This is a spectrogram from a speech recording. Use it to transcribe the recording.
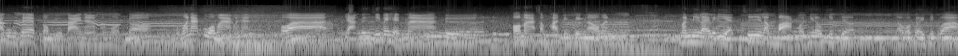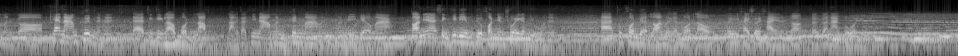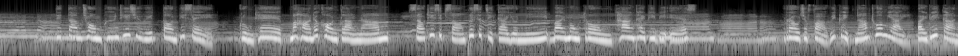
ตกอยู่ใต้น้ำทั้งหมดก็ ผมว่าน่ากลัวมากนะฮะ เพราะว่าอย่างหนึ่งที่ไปเห็นมาคือพอมาสัมผัสจริง ๆ แล้วมันมันมีรายละเอียดที่ลำบากกว่าที่เราคิดเยอะ เราก็เคยคิดว่ามันก็แค่น้ำขึ้นนะฮะ แต่จริง ๆ แล้วผลลัพธ์หลังจากที่น้ำมันขึ้นมามันมันมีเยอะมาก ตอนนี้สิ่งที่ดีมันคือคนยังช่วยกันอยู่อะฮะ ถ้าทุกคนเดือดร้อนเหมือนกันหมดแล้วไม่มีใครช่วยใครมันก็ก็ก็น่ากลัวอยู่ติ ดตามชมพื้นที่ชีวิตตอนพิเศษ กรุงเทพ มหานครกลางน้ำเสาร์ที่ 12 พฤศจิกายนนี้บ่ายโมงตรงทางไทย PBS เราจะฝ่าวิกฤตน้ำท่วมใหญ่ไปด้วยกัน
